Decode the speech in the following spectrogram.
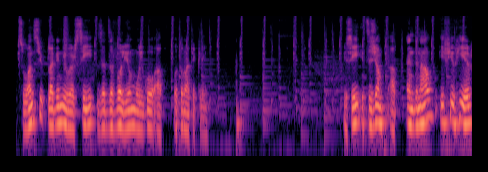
So once you plug in you will see that the volume will go up automatically. You see it's jumped up and now if you hear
